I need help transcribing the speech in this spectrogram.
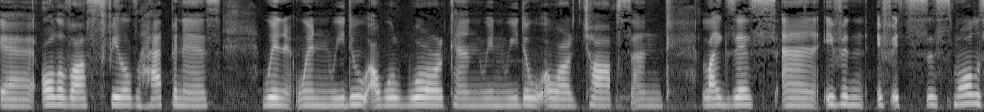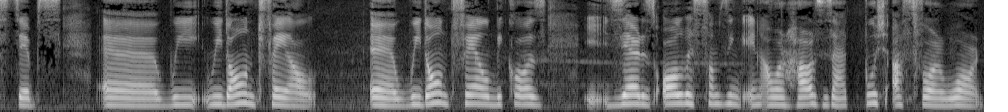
uh, all of us feel the happiness when when we do our work and when we do our jobs and like this. And even if it's the small steps, uh, we we don't fail uh, we don't fail because there is always something in our hearts that push us forward.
